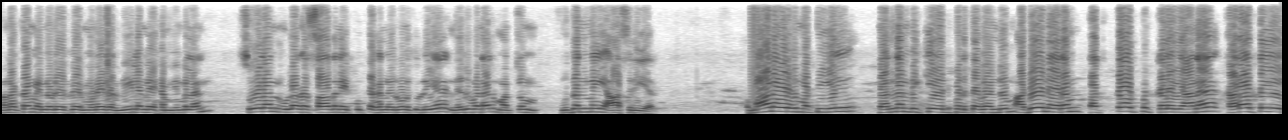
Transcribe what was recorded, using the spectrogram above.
வணக்கம். என்னுடைய பேர் முனைவர் நீலமேகம் நிமலன் சூழன் உலக சாதனை புத்தக நிறுவனத்துடைய நிறுவனர் மற்றும் முதன்மை ஆசிரியர். மாணவர்கள் மத்தியில் தன்னம்பிக்கை ஏற்படுத்த வேண்டும். அதே நேரம் தற்காப்பு கலையான கராத்தையை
